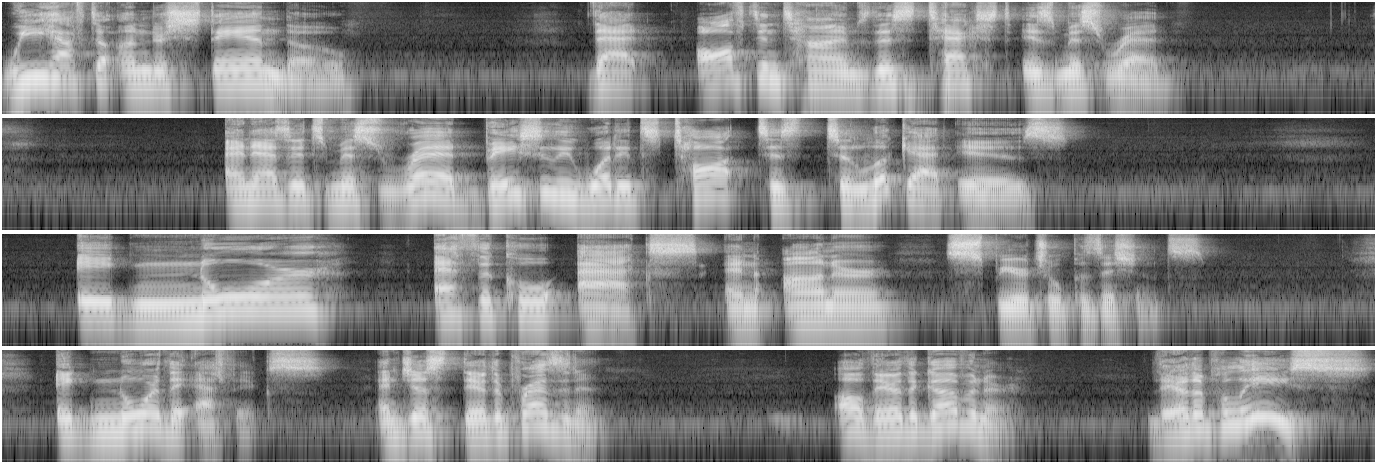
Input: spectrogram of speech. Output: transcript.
We have to understand, though, that oftentimes this text is misread. And as it's misread, basically what it's taught to, to look at is ignore ethical acts and honor spiritual positions. Ignore the ethics and just, they're the president. Oh, they're the governor. They're the police.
